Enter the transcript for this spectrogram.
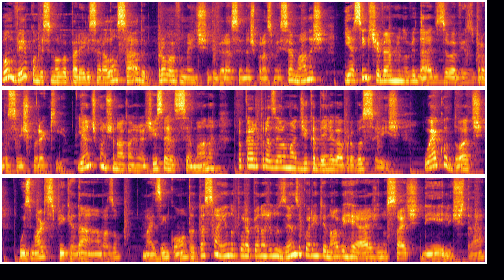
Vamos ver quando esse novo aparelho será lançado, provavelmente deverá ser nas próximas semanas, e assim que tivermos novidades eu aviso para vocês por aqui. E antes de continuar com as notícias dessa semana, eu quero trazer uma dica bem legal para vocês. O Echo Dot o Smart Speaker da Amazon, mais em conta, está saindo por apenas 249 reais no site deles, tá?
